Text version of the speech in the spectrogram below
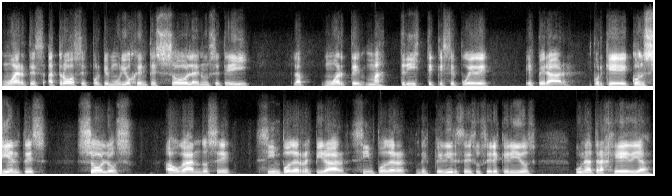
muertes atroces porque murió gente sola en un CTI, la muerte más triste que se puede esperar, porque conscientes, solos, ahogándose, sin poder respirar, sin poder despedirse de sus seres queridos, una tragedia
